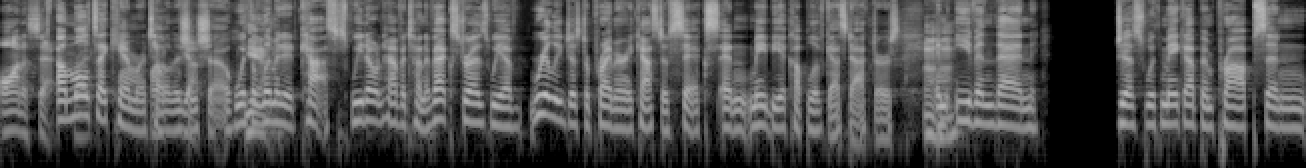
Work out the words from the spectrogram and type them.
on a set. a multi-camera television yeah. show with Yeah. a limited cast. We don't have a ton of extras. We have really just a primary cast of six and maybe a couple of guest actors. Uh-huh. And even then, just with makeup and props and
